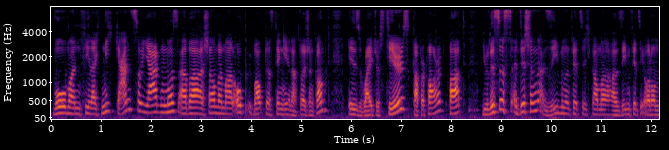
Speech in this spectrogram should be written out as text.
Wo man vielleicht nicht ganz so jagen muss, aber schauen wir mal, ob überhaupt das Ding hier nach Deutschland kommt, ist Writer's Tears, Copper Pot, Ulysses Edition, 47,47 Euro,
